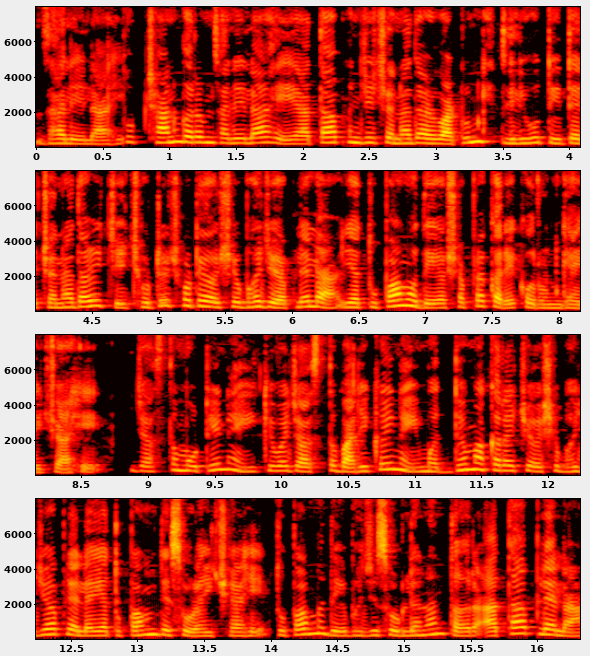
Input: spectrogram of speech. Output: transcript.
झालेलं आहे. खूप छान गरम झालेलं आहे. आता आपण जी चना डाळ वाटून घेतलेली होती त्या चना डाळीचे छोटे छोटे असे भजे आपल्याला या तुपामध्ये अशा प्रकारे करून घ्यायचे आहे. जास्त मोठे नाही किंवा जास्त बारीकही नाही मध्यम आकाराचे असे भजे आपल्याला या तुपामध्ये सोडायचे आहे. तुपामध्ये भजी सोडल्यानंतर आता आपल्याला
